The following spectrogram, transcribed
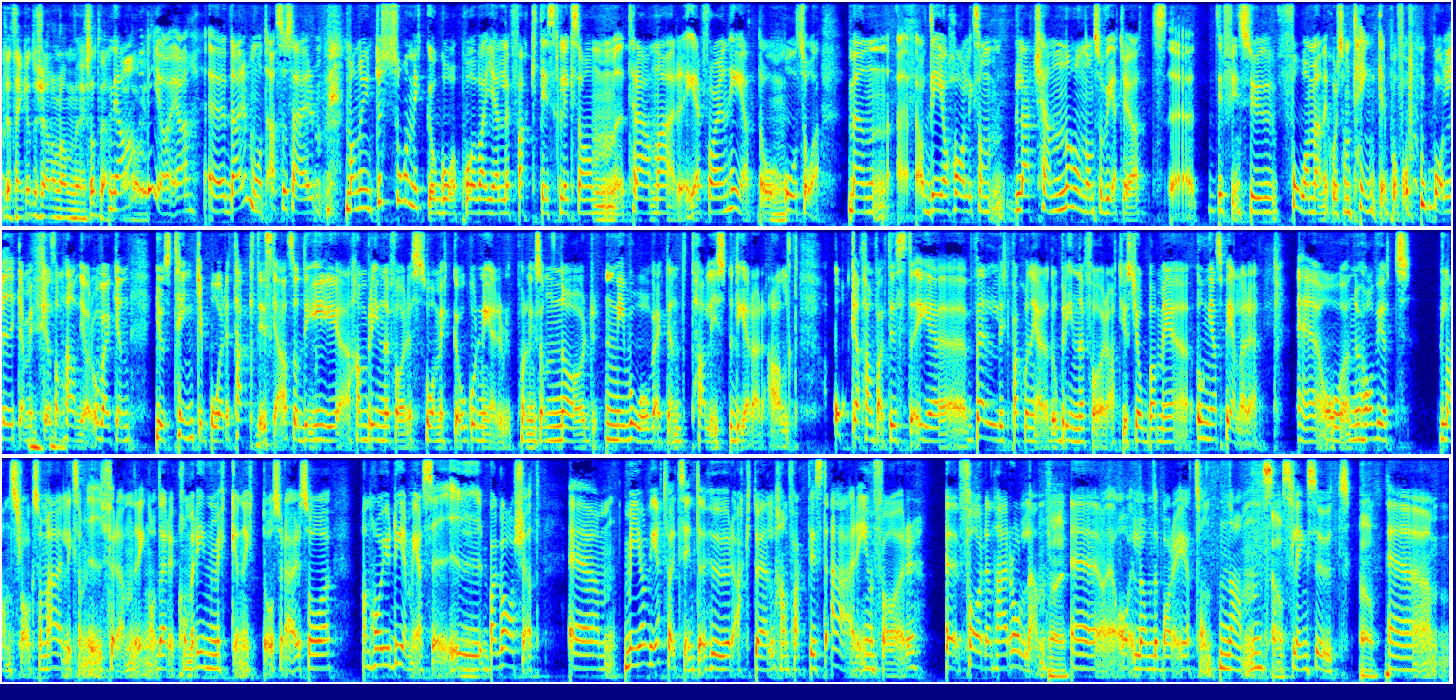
Jag tänker att du känner honom hyfsat väl. Ja, men det gör jag. Däremot, alltså så här, man har ju inte så mycket att gå på vad gäller faktisk liksom, tränarerfarenhet och, mm. och så. Men eh, av det jag har liksom lärt känna honom så vet jag att eh, det finns ju få människor som tänker på fotboll lika mycket som han gör och verkligen just tänker på det taktiska. Alltså det är, han brinner för det så mycket och går ner på liksom nördnivå och verkligen detaljstuderar allt. Och att han faktiskt är väldigt passionerad och brinner för att just jobba med unga spelare. Eh, och nu har vi ju ett landslag som är liksom i förändring och där det kommer in mycket nytt och sådär. Så han har ju det med sig i bagaget. Ehm, men jag vet faktiskt inte hur aktuell han faktiskt är inför eh, för den här rollen. Nej. Eh, eller om det bara är ett sånt namn som Ja. slängs ut. Ja. Ehm,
